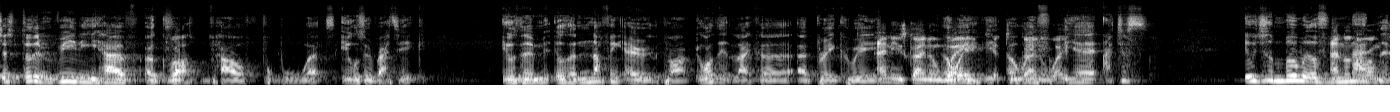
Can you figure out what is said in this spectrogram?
just doesn't really have a grasp of how football works. It was erratic. It was a it was a nothing area of the park. It wasn't like a, a breakaway. And he's going away. He kept on going away. Yeah, I just it was just a moment of And on the wrong madness.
